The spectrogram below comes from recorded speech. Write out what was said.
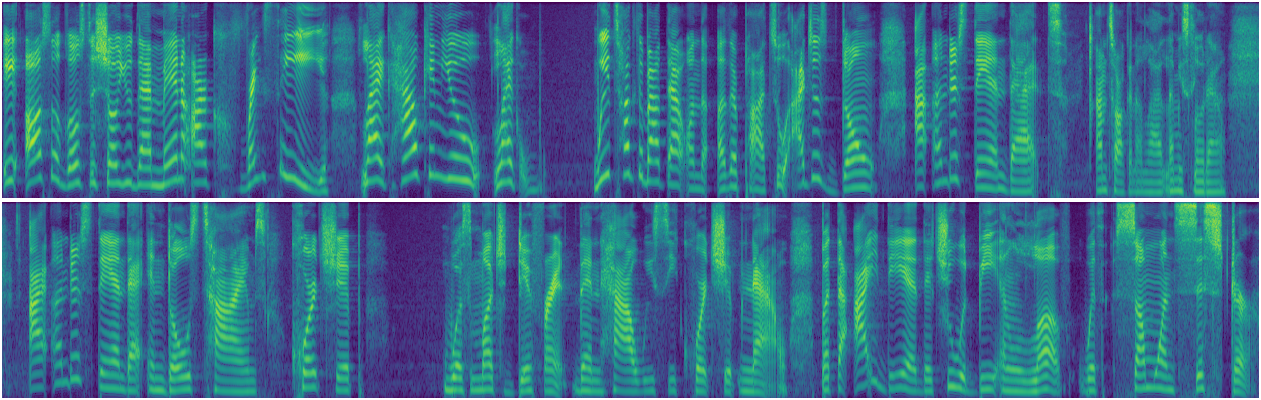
it also goes to show you that men are crazy. Like how can you like we talked about that on the other pod too. I just don't i understand that i'm talking a lot let me slow down. I understand that in those times courtship was much different than how we see courtship now. But the idea that you would be in love with someone's sister,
